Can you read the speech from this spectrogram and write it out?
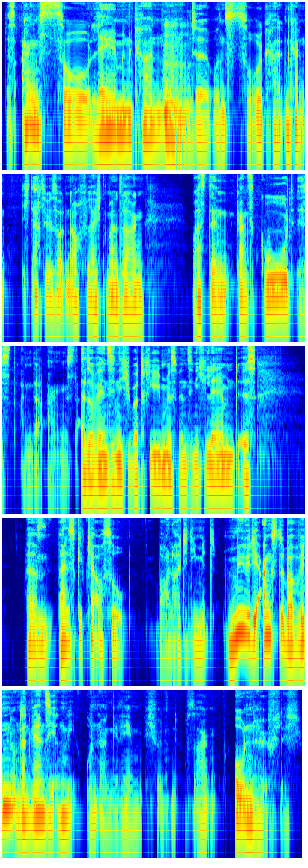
dass Angst so lähmen kann Mhm. und äh, uns zurückhalten kann. Ich dachte, wir sollten auch vielleicht mal sagen, was denn ganz gut ist an der Angst. Also wenn sie nicht übertrieben ist, wenn sie nicht lähmend ist. Ähm, weil es gibt ja auch so, boah, Leute, die mit Mühe die Angst überwinden und dann werden sie irgendwie unangenehm. Ich würde sagen, unhöflich.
